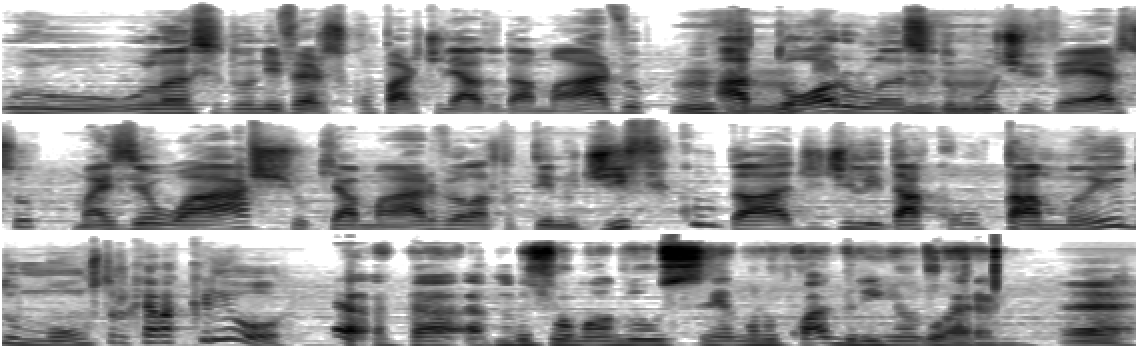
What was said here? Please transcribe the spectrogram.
o, o lance do universo compartilhado da Marvel, Uhum, adoro o lance do uhum. multiverso, mas eu acho que a Marvel ela tá tendo dificuldade de lidar com o tamanho do monstro que ela criou. É, ela tá, ela tá transformando o cinema no quadrinho agora, né? É.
